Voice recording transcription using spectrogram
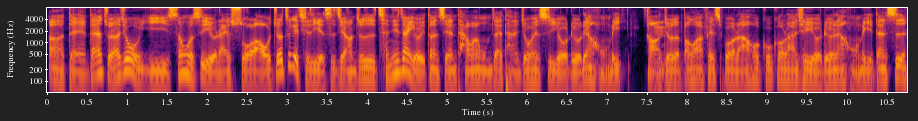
呃，对，但是主要就以生活市集来说啦，我觉得这个其实也是这样，就是曾经在有一段时间，台湾我们在谈就会是有流量红利。啊，嗯就是包括 Facebook 啦或 Google 啦，其实有流量红利，但是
